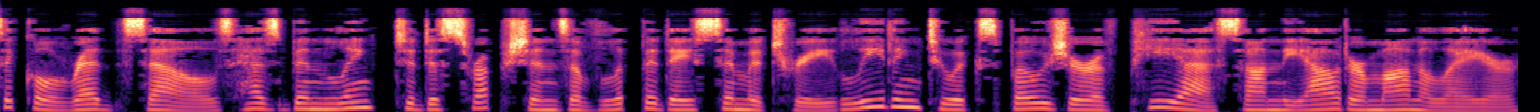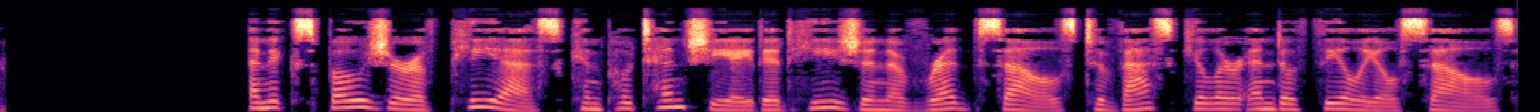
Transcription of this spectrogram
sickle red cells has been linked to disruptions of lipid asymmetry leading to exposure of PS on the outer monolayer. An exposure of PS can potentiate adhesion of red cells to vascular endothelial cells,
